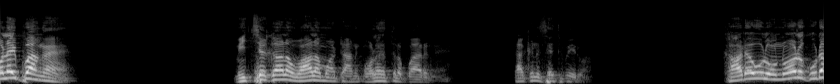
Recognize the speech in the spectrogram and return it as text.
உழைப்பாங்க. மிச்ச காலம் வாழ மாட்டானுங்க உலகத்தில் பாருங்க. டக்குன்னு செத்து போயிடுவான். கடவுள் உன்னோடு கூட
